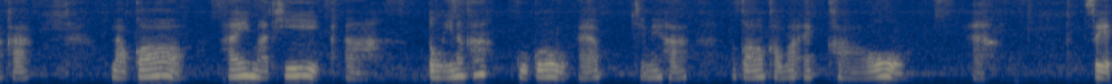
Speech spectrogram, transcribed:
นะคะ แล้วก็ให้มาที่ตรงนี้นะคะ Google App ใช่ไหมคะ แล้วก็คำว่า Account อะ เสร็จ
